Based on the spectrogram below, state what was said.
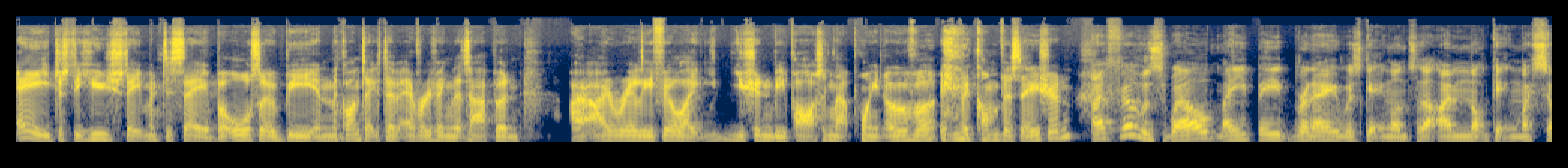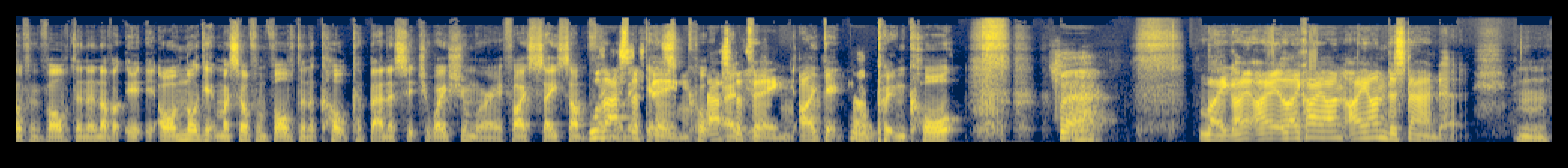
a just a huge statement to say but also b in the context of everything that's happened I, I really feel like you shouldn't be passing that point over in the conversation. I feel as well. Maybe Renee was getting onto that. I'm not getting myself involved in another. i- i- Oh, I'm not getting myself involved in a Colt Cabana situation where if I say something, Well, that's and the it gets thing. caught- That's the thing. I get No. put in court. Fair. Like I, I like I un- I understand it. Mm.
